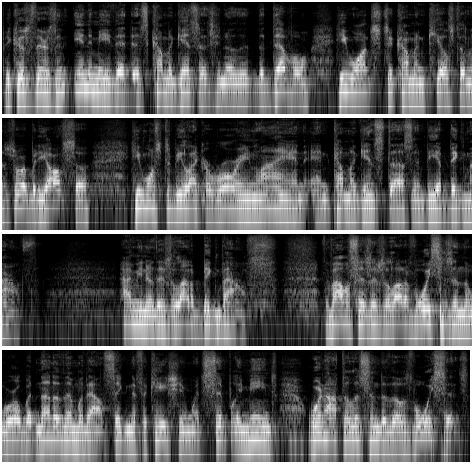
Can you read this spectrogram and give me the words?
because there's an enemy that has come against us. You know, the, the devil, he wants to come and kill, steal, and destroy, but he also, he wants to be like a roaring lion and come against us and be a big mouth. I mean, you know, there's a lot of big mouths. The Bible says there's a lot of voices in the world, but none of them without signification, which simply means we're not to listen to those voices.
